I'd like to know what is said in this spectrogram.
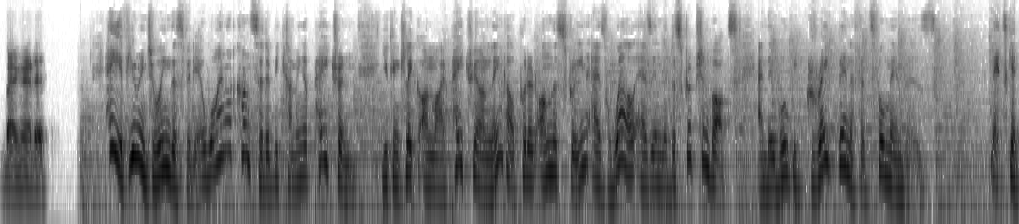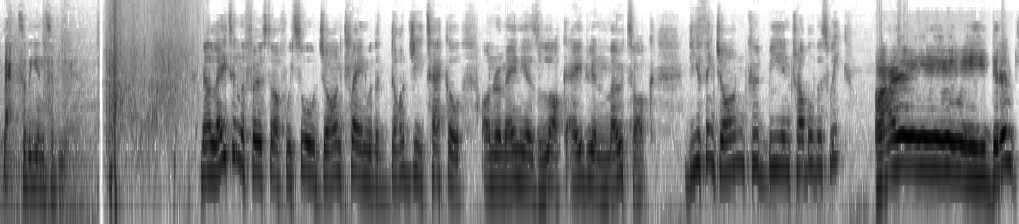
bang at it. Hey, if you're enjoying this video, why not consider becoming a patron? You can click on my Patreon link, I'll put it on the screen as well as in the description box, and there will be great benefits for members. Let's get back to the interview. Now, late in the first half, we saw Jean Kleyn with a dodgy tackle on Romania's lock, Adrian Motoc. Do you think Jean could be in trouble this week? I didn't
